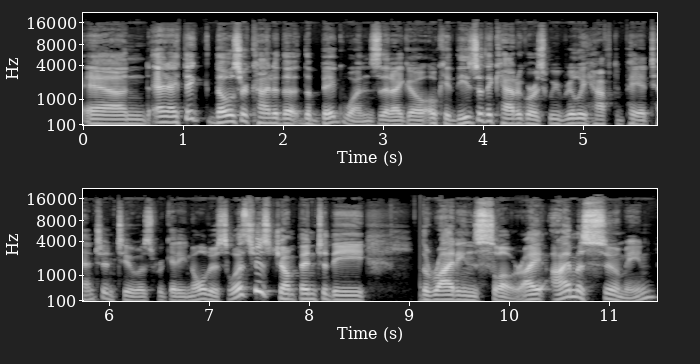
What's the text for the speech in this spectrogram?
And and I think those are kind of the the big ones that I go, okay, these are the categories we really have to pay attention to as we're getting older. So let's just jump into the the riding slow, right? I'm assuming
